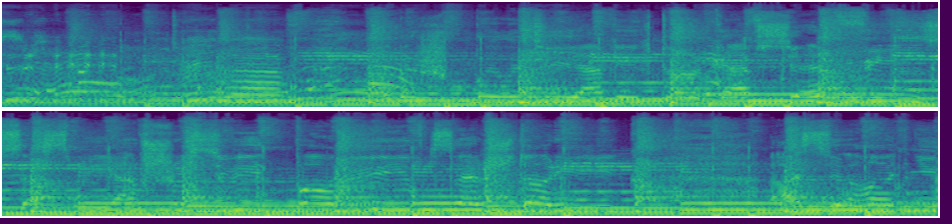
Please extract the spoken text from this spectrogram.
Це має бути яких торкався він, засміявшись, відповів це ж торік. А сьогодні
